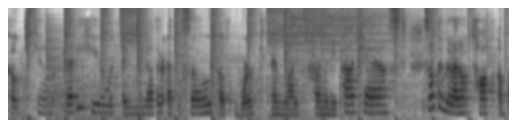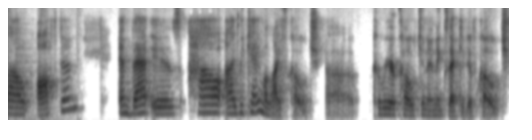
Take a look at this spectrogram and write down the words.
Coach Kim Betty here with another episode of Work and Life Harmony podcast. Something that I don't talk about often, and that is how I became a life coach, a career coach, and an executive coach.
